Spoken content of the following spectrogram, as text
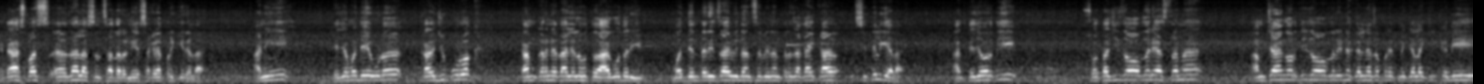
याच्या आसपास झाला झालं असेल साधारण या सगळ्या प्रक्रियेला. आणि त्याच्यामध्ये एवढं काळजीपूर्वक काम करण्यात आलेलं होतं अगोदरी मध्यंतरीचा विधानसभेनंतरचा काही काळ शिथिल गेला. आणि त्याच्यावरती स्वतःची जबाबदारी असताना आमच्या अंगावरती जबाबदारी ढकलण्याचा प्रयत्न केला की कधी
